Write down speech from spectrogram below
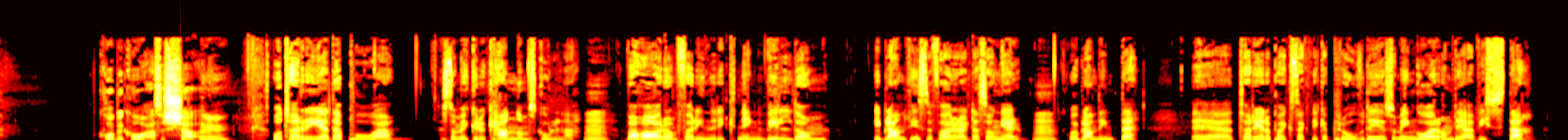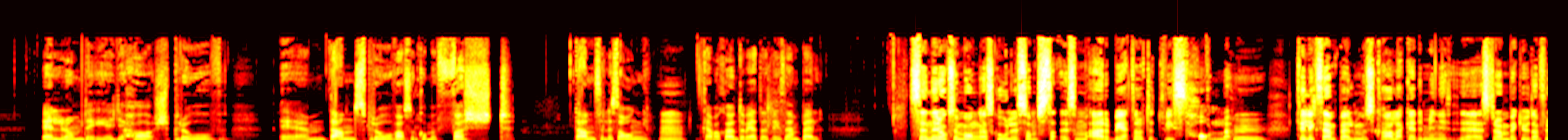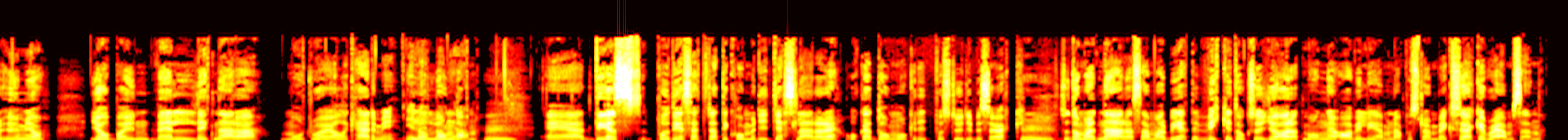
KBK, alltså kör. Mm. Och ta reda på så mycket du kan om skolorna. Mm, Vad har de för inriktning? Vill de Ibland finns det förelagda sånger mm, och ibland inte. Eh, ta reda på exakt vilka prov det är som ingår, om det är Avista eller om det är gehörsprov, eh, dansprov, vad som kommer först, dans eller sång. Mm. Kan vara skönt att veta till exempel. Sen är det också många skolor som, som arbetar åt ett visst håll. Mm. Till exempel Musikalakademin i eh, Strömbäck utanför Umeå jobbar ju väldigt nära mot Royal Academy i, London. London. Ja. Mm. Eh, dels på det sättet att det kommer dit gästlärare och att de åker dit på studiebesök. Mm. Så de har ett nära samarbete vilket också gör att många av eleverna på Strömbäck söker Ramsen.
